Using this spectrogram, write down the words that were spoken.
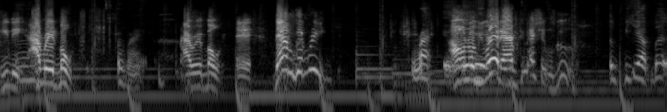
He did. Mm. I read both. right, I read both. And damn good read. right. I don't know if you read African. That shit was good. yeah but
